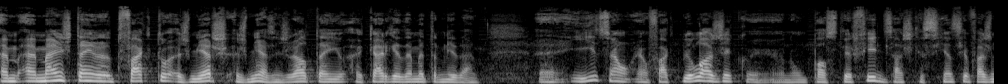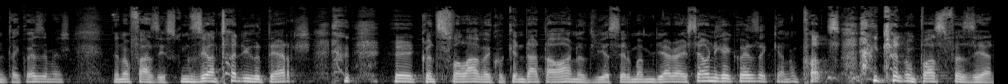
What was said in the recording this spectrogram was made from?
a, a mães têm, de facto, as mulheres, as mulheres em geral, têm a carga da maternidade. Uh, e isso é um, é um, facto biológico. Eu não posso ter filhos. Acho que a ciência faz muita coisa, mas não faz isso. Como dizia António Guterres, eh, quando se falava que o candidato à ONU devia ser uma mulher, essa é a única coisa que eu não posso, que eu não posso fazer.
